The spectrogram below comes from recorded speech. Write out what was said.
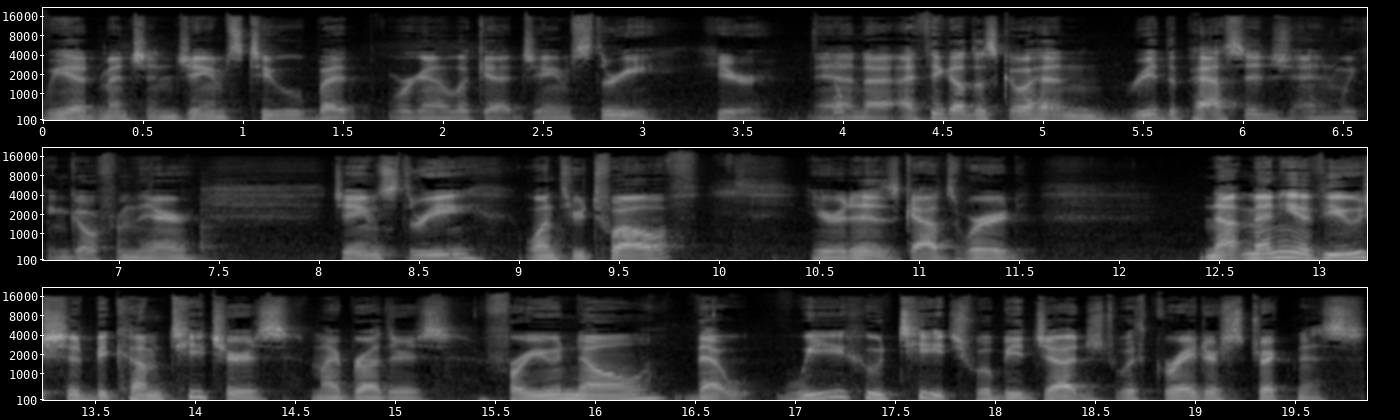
we had mentioned James 2, but we're going to look at James 3 here. And uh, I think I'll just go ahead and read the passage, and we can go from there. James 3, 1 through 12. Here it is, God's Word. Not many of you should become teachers, my brothers, for you know that we who teach will be judged with greater strictness.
